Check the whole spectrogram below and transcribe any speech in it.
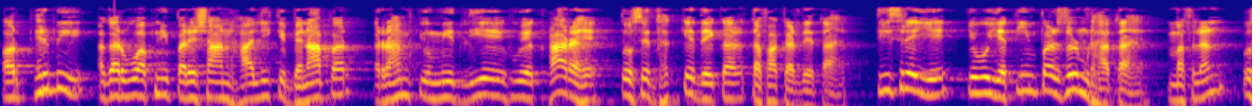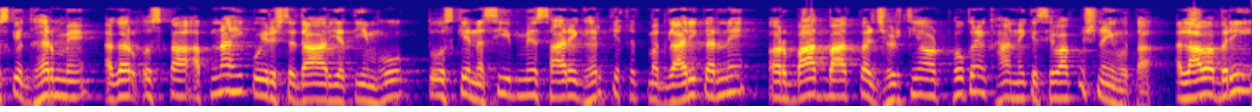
اور پھر بھی اگر وہ اپنی پریشان حالی کے بنا پر رحم کی امید لیے ہوئے کھڑا رہے تو اسے دھکے دے کر دفع کر دیتا ہے۔ تیسرے یہ کہ وہ یتیم پر ظلم ڈھاتا ہے۔ مثلا اس کے گھر میں اگر اس کا اپنا ہی کوئی رشتہ دار یتیم ہو تو اس کے نصیب میں سارے گھر کی خدمت گاری کرنے اور بات بات پر جھڑکیاں اور ٹھوکریں کھانے کے سوا کچھ نہیں ہوتا۔ علاوہ بری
